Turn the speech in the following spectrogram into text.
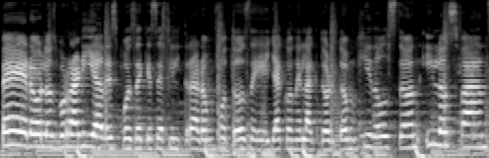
pero los borraría después de que se filtraron fotos de ella con el actor Tom Hiddleston y los fans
